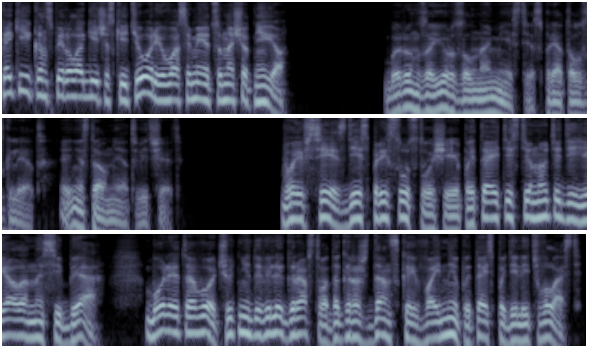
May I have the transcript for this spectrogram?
Какие конспирологические теории у вас имеются насчет нее? Барон заёрзал на месте, спрятал взгляд и не стал мне отвечать. Вы все здесь присутствующие пытаетесь тянуть одеяло на себя. Более того, чуть не довели графство до гражданской войны, пытаясь поделить власть.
